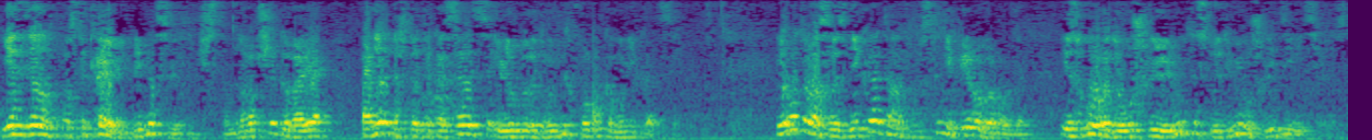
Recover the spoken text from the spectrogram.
Я сделал просто крайний пример с электричеством, но вообще говоря, Понятно, что это касается и любых других форм коммуникации. И вот у вас возникает она в пустыне первого рода. Из города ушли люди, с людьми ушли деятельность.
